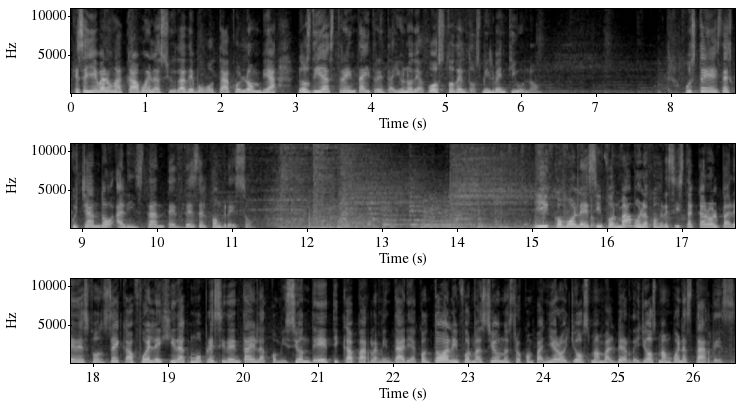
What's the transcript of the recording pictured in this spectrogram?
que se llevaron a cabo en la ciudad de Bogotá, Colombia, los días 30 y 31 de agosto del 2021. Usted está escuchando al instante desde el Congreso. Y como les informamos, la congresista Carol Paredes Fonseca fue elegida como presidenta de la Comisión de Ética Parlamentaria. Con toda la información, nuestro compañero Josman Valverde. Josman, buenas tardes.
